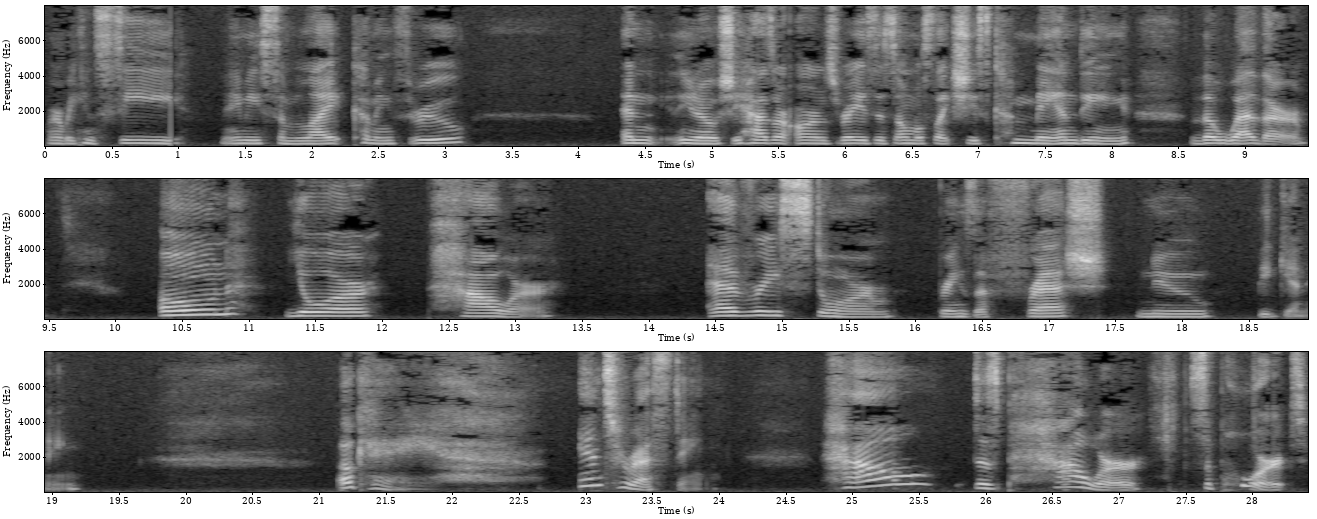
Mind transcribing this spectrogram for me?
where we can see maybe some light coming through. And, you know, she has her arms raised. It's almost like she's commanding the weather. Own your power. Every storm brings a fresh new beginning. Okay, interesting. How does power support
